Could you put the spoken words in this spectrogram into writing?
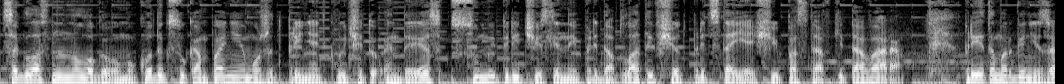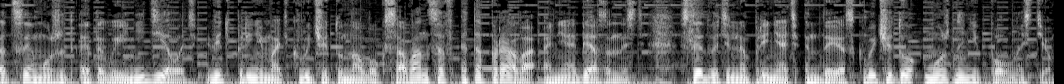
Согласно налоговому кодексу, компания может принять к вычету НДС суммы перечисленной предоплаты в счет предстоящей поставки товара. При этом организация может этого и не делать, ведь принимать к вычету налог с авансов – это право, а не обязанность. Следовательно, принять НДС к вычету можно не полностью.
